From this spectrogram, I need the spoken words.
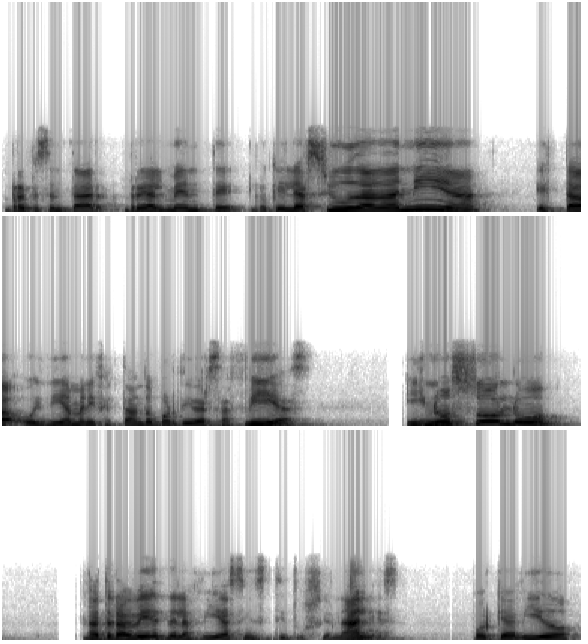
representar realmente lo que la ciudadanía está hoy día manifestando por diversas vías, y no solo a través de las vías institucionales, porque ha habido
